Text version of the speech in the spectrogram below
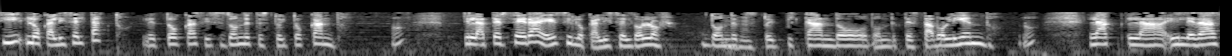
si localiza el tacto, le tocas y dices, ¿dónde te estoy tocando? ¿no? Y la tercera es si localiza el dolor, dónde te estoy picando, dónde te está doliendo, ¿no? La, la, y le das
